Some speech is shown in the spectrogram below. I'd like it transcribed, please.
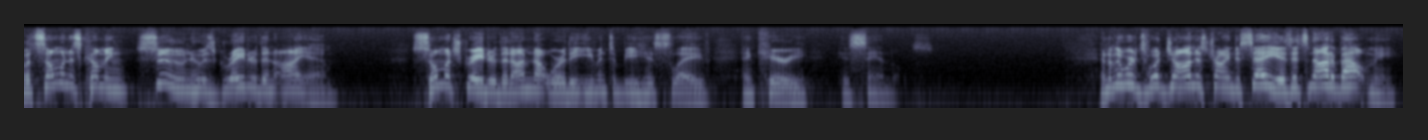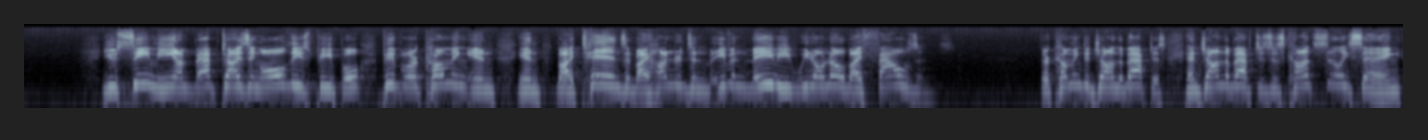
But someone is coming soon who is greater than I am, so much greater that I'm not worthy even to be his slave and carry his sandals. In other words, what John is trying to say is it's not about me. You see me, I'm baptizing all these people. People are coming in, in by tens and by hundreds and even maybe, we don't know, by thousands. They're coming to John the Baptist. And John the Baptist is constantly saying,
